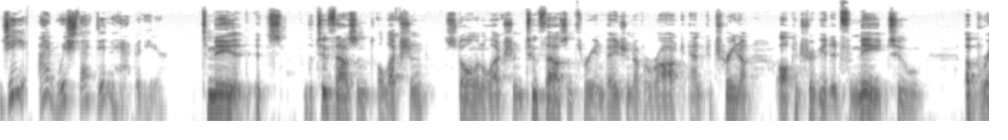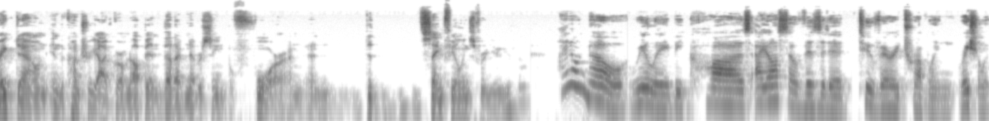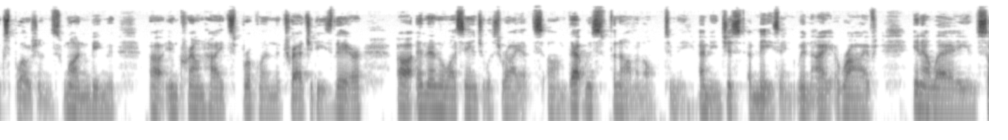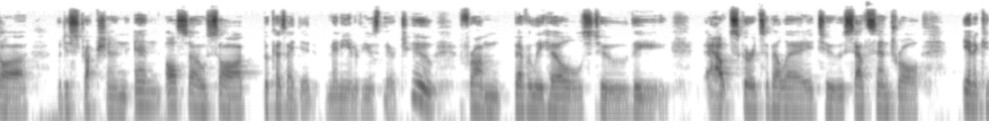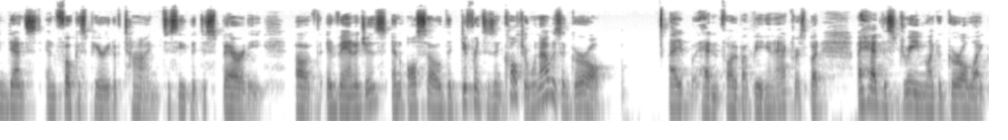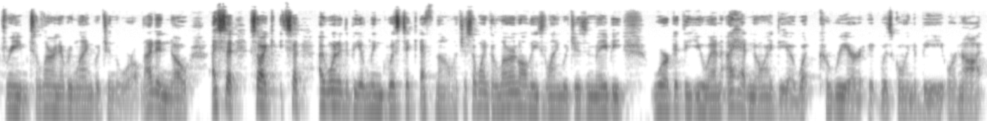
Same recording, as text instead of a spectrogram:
gee, I wish that didn't happen here. To me, it, it's the 2000 election, stolen election, 2003 invasion of Iraq, and Katrina all contributed for me to a breakdown in the country I've grown up in that I've never seen before. And, and did same feelings for you, you think? I don't know really because I also visited two very troubling racial explosions. One being the, uh, in Crown Heights, Brooklyn, the tragedies there, uh, and then the Los Angeles riots. Um, that was phenomenal to me. I mean, just amazing when I arrived in LA and saw the destruction and also saw because I did many interviews there too, from Beverly Hills to the outskirts of LA to South Central in a condensed and focused period of time to see the disparity of advantages and also the differences in culture. When I was a girl, I hadn't thought about being an actress, but I had this dream, like a girl like dream to learn every language in the world. And I didn't know. I said, so I said I wanted to be a linguistic ethnologist. I wanted to learn all these languages and maybe work at the UN. I had no idea what career it was going to be or not.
